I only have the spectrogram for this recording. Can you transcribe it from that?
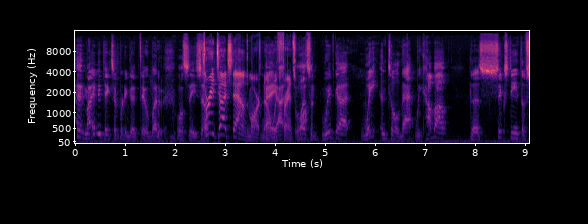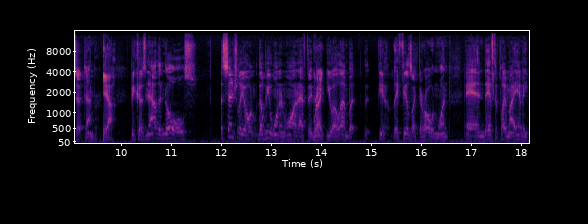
Miami thinks they're pretty good too, but we'll see. So three touchdowns, Martin, hey, with I- Francois. Listen, we've got wait until that week. How about the 16th of September? Yeah. Because now the Noles essentially they'll be one and one after they Right. beat ULM, but you know they feels like they're zero and one, and they have to play Miami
